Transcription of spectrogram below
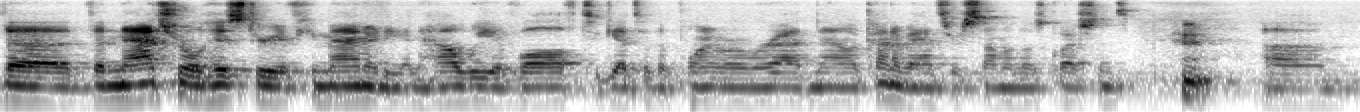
the the natural history of humanity and how we evolved to get to the point where we're at now, it kind of answers some of those questions. Hmm. Um,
